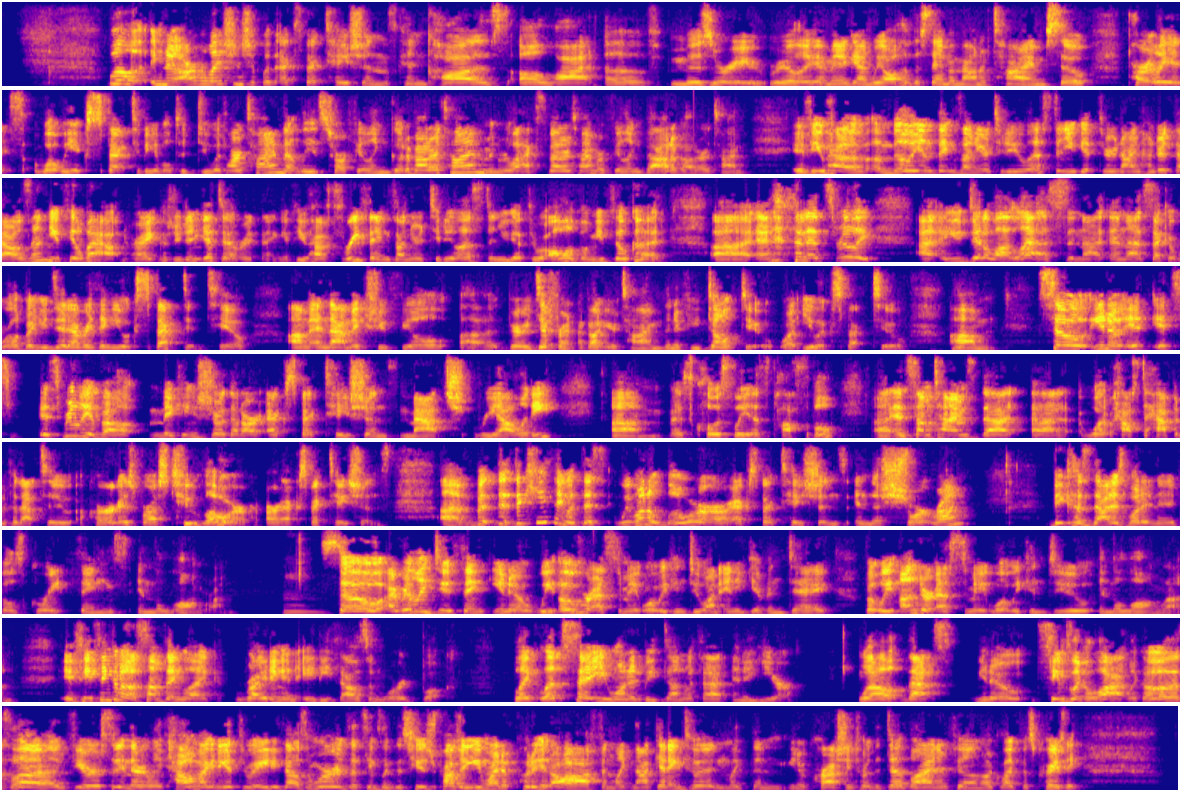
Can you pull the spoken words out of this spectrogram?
Well, you know, our relationship with expectations can cause a lot of misery, really. I mean, again, we all have the same amount of time. So, partly it's what we expect to be able to do with our time that leads to our feeling good about our time and relaxed about our time or feeling bad about our time. If you have a million things on your to do list and you get through 900,000, you feel bad, right? Because you didn't get to everything. If you have three things on your to do list and you get through all of them, you feel good. Uh, and, and it's really, uh, you did a lot less in that in that second world, but you did everything you expected to. Um, and that makes you feel uh, very different about your time than if you don't do what you expect to. Um, so you know, it, it's it's really about making sure that our expectations match reality um, as closely as possible. Uh, and sometimes that uh, what has to happen for that to occur is for us to lower our expectations. Um, but the, the key thing with this, we want to lower our expectations in the short run because that is what enables great things in the long run. Mm. So I really do think, you know, we overestimate what we can do on any given day, but we underestimate what we can do in the long run. If you think about something like writing an 80,000 word book, like, let's say you wanted to be done with that in a year. Well, that's, you know, seems like a lot. Like, oh, that's a lot. If you're sitting there, like, how am I going to get through 80,000 words? That seems like this huge project. You wind up putting it off and like not getting to it and like then, you know, crashing toward the deadline and feeling like life is crazy.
